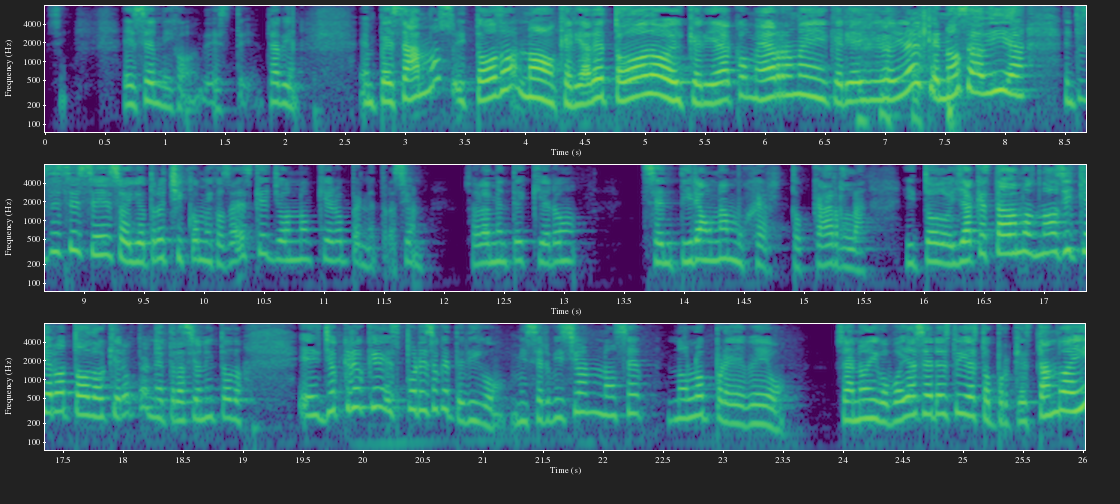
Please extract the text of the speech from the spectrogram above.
¿sí? Ese me dijo, este, está bien. Empezamos y todo, no, quería de todo y quería comerme y quería, y digo, era el que no sabía. Entonces es eso. Y otro chico me dijo, ¿sabes qué? Yo no quiero penetración, solamente quiero sentir a una mujer, tocarla y todo. Ya que estábamos, no, sí quiero todo, quiero penetración y todo. Eh, yo creo que es por eso que te digo, mi servicio no sé, no lo preveo. O sea, no digo, voy a hacer esto y esto, porque estando ahí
